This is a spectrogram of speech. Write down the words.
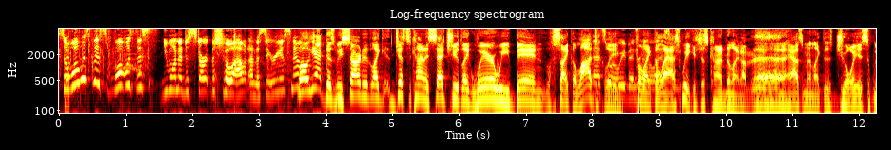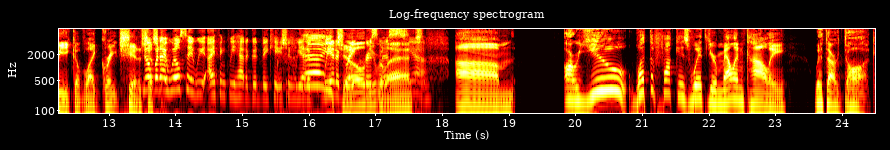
So what was this? What was this? You wanted to start the show out on a serious note? Well, yeah, because we started like just to kind of set you like where we've been psychologically we've been for for like the last last week. week. It's just kind of been like I'm, it hasn't been like this joyous week of like great shit. It's no, just but I will say we. I think we had a good vacation. We had yeah, a we you had a chilled, great you Christmas. relaxed. Yeah. Um, are you? What the fuck is with your melancholy with our dog?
